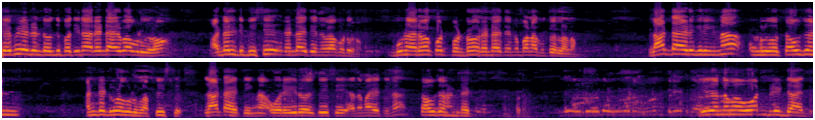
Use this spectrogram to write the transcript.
செமி அடல்ட் வந்து பார்த்தீங்கன்னா ரெண்டாயிரம் கொடுக்குறோம். அடல்ட் பீஸு ரெண்டாயிரத்தி ஐநூறுரூவா கொடுக்குறோம் மூணாயிரம் கோட் பண்ணுறோம் ரெண்டாயிரத்தி ஐநூறுபா கொடுத்துடலாம் நம்ம லாட்டாக எடுக்கிறீங்கன்னா உங்களுக்கு ஒரு தௌசண்ட் ஹண்ட்ரட் கூட கொடுக்கலாம் பீஸு லாட்டாக எடுத்தீங்கன்னா ஒரு இருபது பீஸு அந்த மாதிரி எடுத்தீங்கன்னா தௌசண்ட் ஹண்ட்ரட் இது நம்ம ஓன் பிரீட் தான் இது.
